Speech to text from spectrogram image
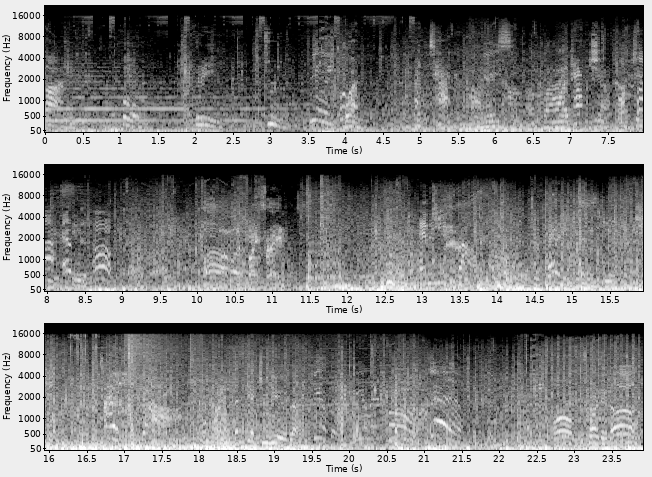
Five, four, three, two, one. Attack Oasis. Capture objective A. Forward, my friend! Enemy down. Very good. Let's get you healed up. Healed up, healing more, yeah! Oh, turn it up!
